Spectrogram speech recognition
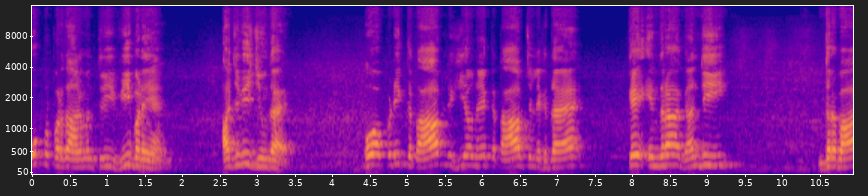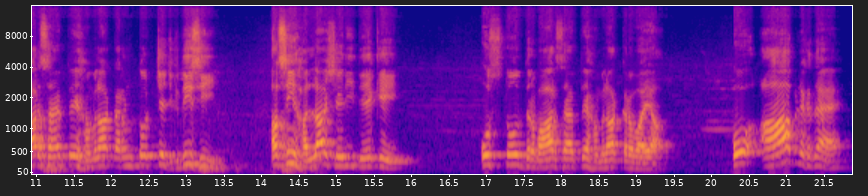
ਉਪ ਪ੍ਰਧਾਨ ਮੰਤਰੀ ਵੀ ਬਣਿਆ ਅੱਜ ਵੀ ਜਿਉਂਦਾ ਹੈ। ਉਹ ਆਪਣੀ ਕਿਤਾਬ ਲਿਖੀ ਹੈ, ਉਹਨੇ ਕਿਤਾਬ 'ਚ ਲਿਖਦਾ ਹੈ ਕਿ ਇੰਦਰਾ ਗਾਂਧੀ ਦਰਬਾਰ ਸਾਹਿਬ ਤੇ ਹਮਲਾ ਕਰਨ ਤੋਂ ਝਿਜਕਦੀ ਸੀ। ਅਸੀਂ ਹੱਲਾ ਸ਼ੇਰੀ ਦੇ ਕੇ ਉਸ ਤੋਂ ਦਰਬਾਰ ਸਾਹਿਬ ਤੇ ਹਮਲਾ ਕਰਵਾਇਆ। ਉਹ ਆਪ ਲਿਖਦਾ ਹੈ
